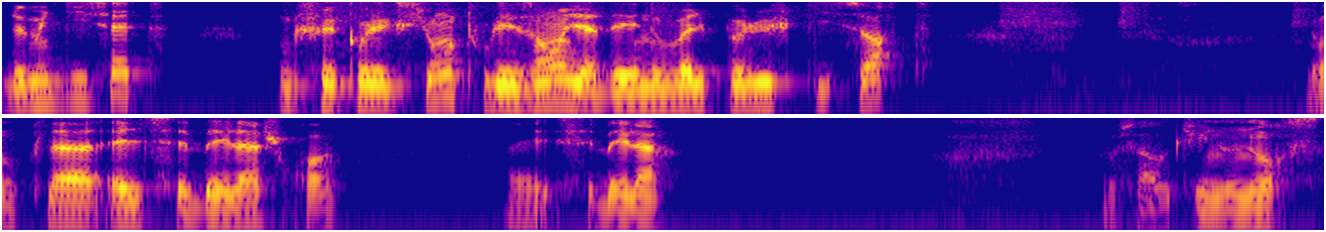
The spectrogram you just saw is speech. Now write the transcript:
2017. Donc je fais collection, tous les ans il y a des nouvelles peluches qui sortent. Donc là, elle c'est Bella je crois. Ouais, c'est Bella. C'est un petit nounours.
